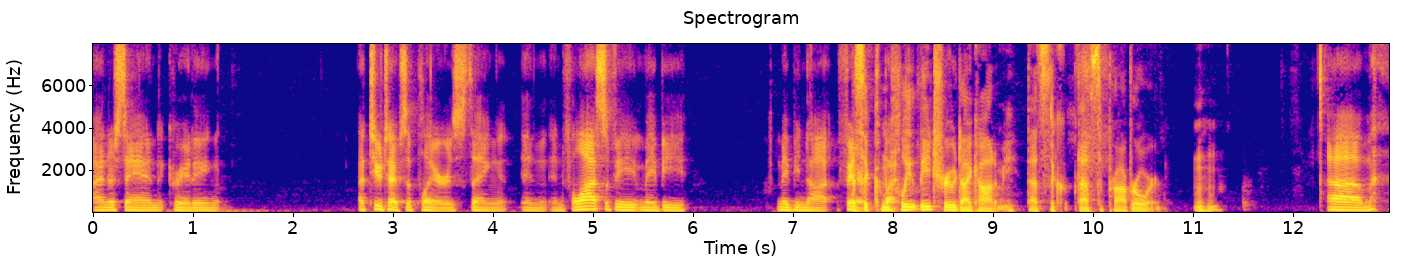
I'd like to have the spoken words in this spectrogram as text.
I understand creating a two types of players thing in in philosophy maybe maybe not fair. It's a but, completely true dichotomy. That's the that's the proper word. hmm um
